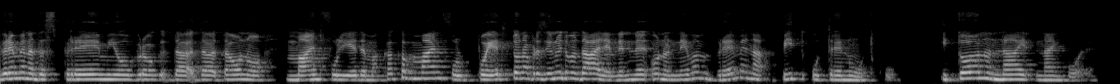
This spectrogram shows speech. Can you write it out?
vremena da spremi obrok, da, da, da ono mindful jede, ma kakav mindful, pojeti to na brzinu, idemo dalje, ne, ne, ono, nemam vremena biti u trenutku. I to je ono naj, najgore. Uh,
